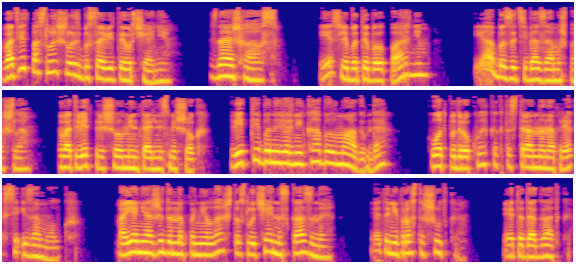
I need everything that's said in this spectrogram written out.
В ответ послышалось басовитое урчание. «Знаешь, Хаос, если бы ты был парнем, я бы за тебя замуж пошла». В ответ пришел ментальный смешок. «Ведь ты бы наверняка был магом, да?» Кот под рукой как-то странно напрягся и замолк. А я неожиданно поняла, что случайно сказанное — это не просто шутка, это догадка.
